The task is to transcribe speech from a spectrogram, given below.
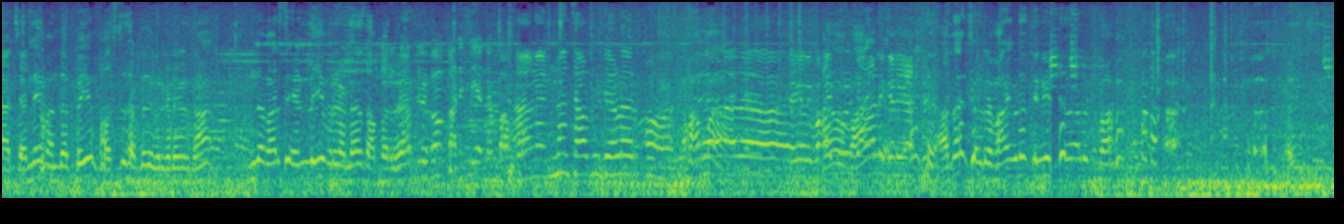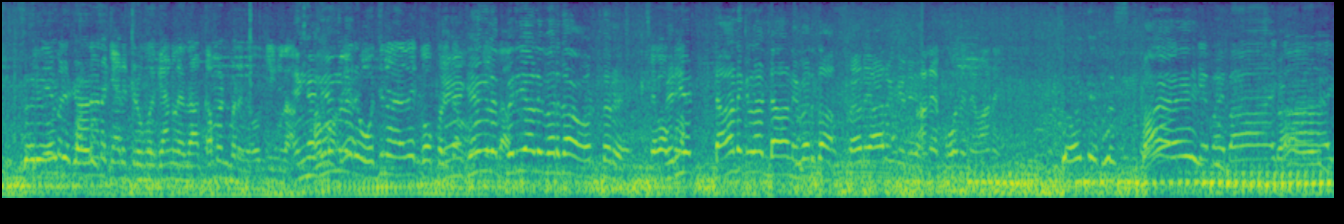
நான் சென்னை வந்தப்பயும் ஃபர்ஸ்ட் சாப்பிட்டது இவர் கடையில் தான். இந்த வருஷம் எண்ட்லயும் இவர் கடையில் தான் சாப்பிட்றேன். கடைசியா என்ன இன்னும் சாப்பிட்டுட்டே எல்லாம் இருப்போம். ஆமா. அதான் சொல்றேன் வாங்கி கூட தின்னுட்டு தான் இருப்பான் சரி ஓகே பண்ணான கேரக்டர் உங்க கேங்ல இருந்தா கமெண்ட் பண்ணுங்க ஓகேங்களா எங்க ஒரிஜினலாவே கோ எங்க கேங்ல பெரிய ஆளு தான் ஒருத்தர். பெரிய டானுக்கெல்லாம் டான் இவர் தான் வேற யாரும் கிடையாது. வானே போதுங்க வானே okay friends bye okay bye bye Bye. Bye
